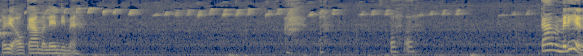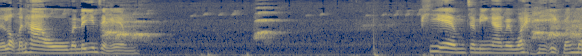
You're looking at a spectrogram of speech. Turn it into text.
แล้วเดี๋ยวเอาก้ามาเล่นดีไหมอะอะอะ ก้ามันไม่ได้เห็นอะไรหรอกมันเห่า มันได้ยินเสียงเอ็มพี่เอ็มจะมีงานไวๆนี้อีกบ้างไหม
